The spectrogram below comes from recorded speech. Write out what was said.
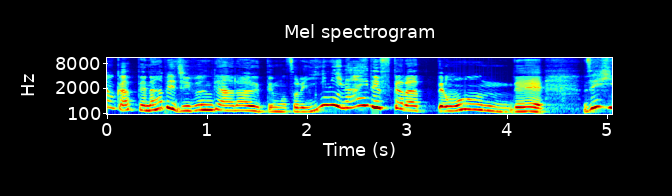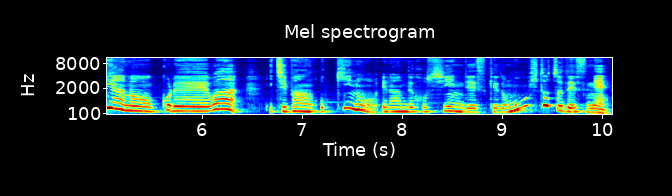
いの買って鍋自分で洗うってもうそれ意味ないですからって思うんでぜひあのこれは一番大きいのを選んでほしいんですけどもう一つですね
